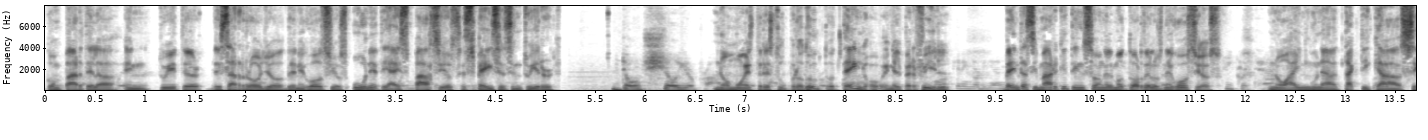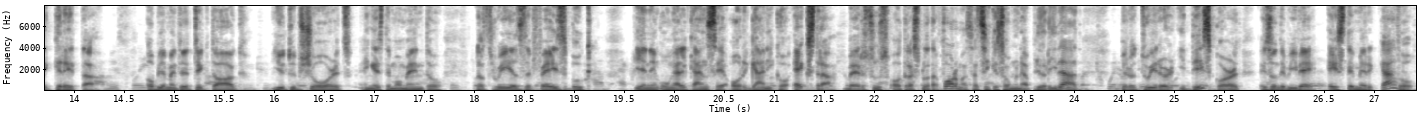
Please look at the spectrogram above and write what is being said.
compártela en Twitter, desarrollo de negocios, únete a espacios, Spaces en Twitter. No muestres tu producto, tenlo en el perfil. Ventas y marketing son el motor de los negocios. No hay ninguna táctica secreta. Obviamente TikTok, YouTube Shorts en este momento, los Reels de Facebook tienen un alcance orgánico extra versus otras plataformas, así que son una prioridad. Pero Twitter y Discord es donde vive este mercado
